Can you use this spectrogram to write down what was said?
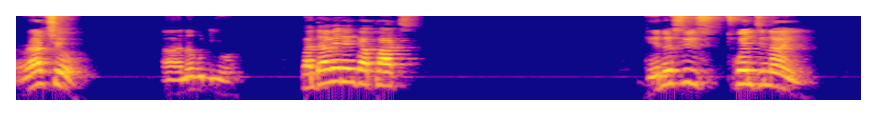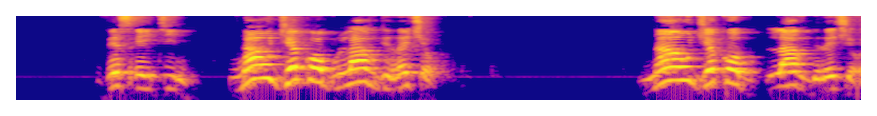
rachel haana kudiwa pandaverenga pati genesis 29 verse 18 now jacob loved rachel Now Jacob loved Rachel.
